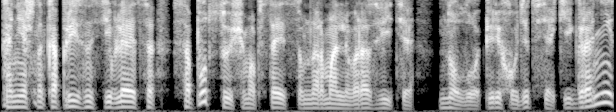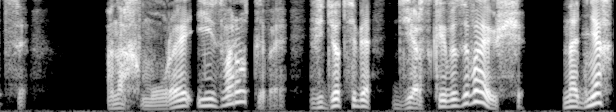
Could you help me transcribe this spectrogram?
Конечно, капризность является сопутствующим обстоятельством нормального развития, но Ло переходит всякие границы. Она хмурая и изворотливая, ведет себя дерзко и вызывающе. На днях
